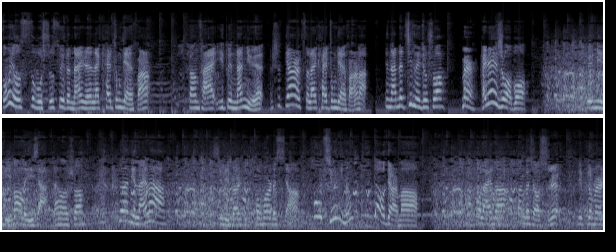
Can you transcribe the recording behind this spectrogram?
总有四五十岁的男人来开钟点房。刚才一对男女是第二次来开钟点房了。那男的进来就说：“妹儿，还认识我不？”闺蜜礼貌了一下，然后说：“哥，你来啦。”心里边是偷摸的想：偷情你能低调点吗？后来呢，半个小时，那哥们儿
